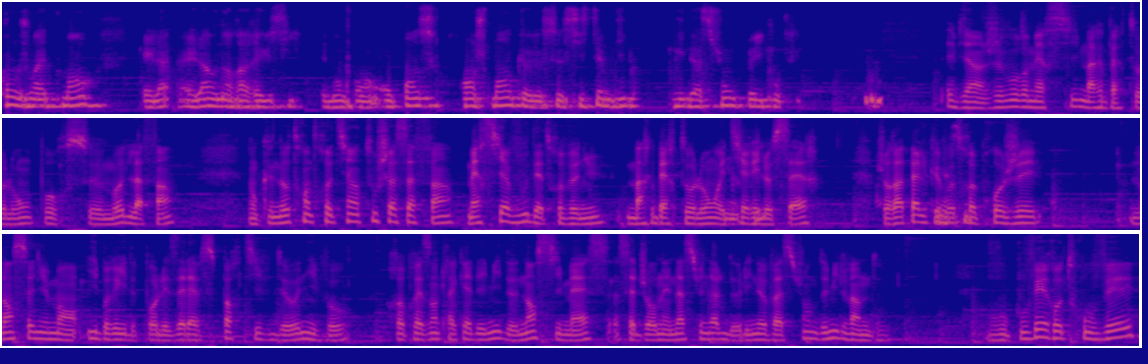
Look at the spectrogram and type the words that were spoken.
conjointement. Et là, et là on aura réussi. Et donc, on, on pense franchement que ce système d'hybridation peut y contribuer. Eh bien, je vous remercie Marc Bertolon pour ce mot de la fin. Donc notre entretien touche à sa fin. Merci à vous d'être venus, Marc Bertolon et Thierry Le Serre. Je rappelle que votre projet L'enseignement hybride pour les élèves sportifs de haut niveau représente l'Académie de Nancy-Metz à cette journée nationale de l'innovation 2022. Vous pouvez retrouver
